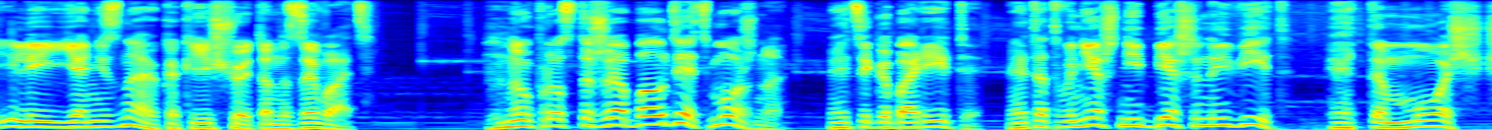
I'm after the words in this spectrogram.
или я не знаю, как еще это называть. Ну просто же обалдеть можно. Эти габариты, этот внешний бешеный вид, это мощь.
